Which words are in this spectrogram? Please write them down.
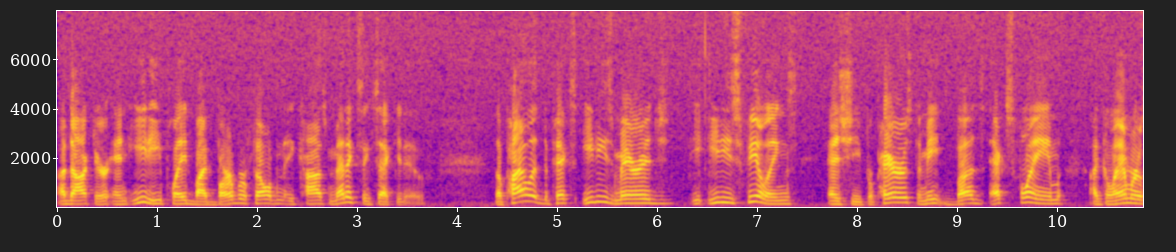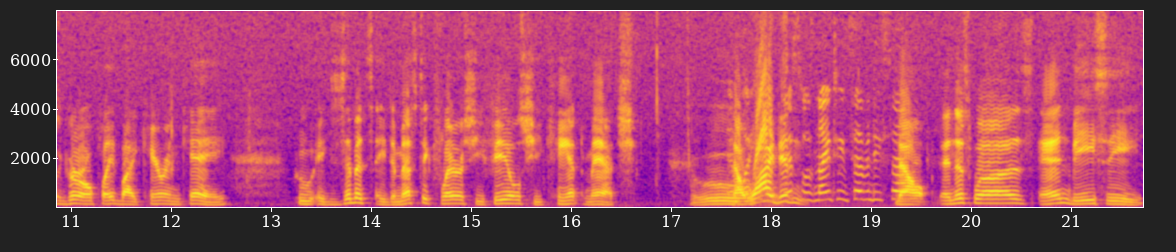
a doctor, and Edie, played by Barbara Feldon, a cosmetics executive. The pilot depicts Edie's marriage, Edie's feelings as she prepares to meet Bud's ex-flame, a glamorous girl played by Karen Kay, who exhibits a domestic flair she feels she can't match. Ooh. Now, why didn't- This was 1977? Now, and this was NBC,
